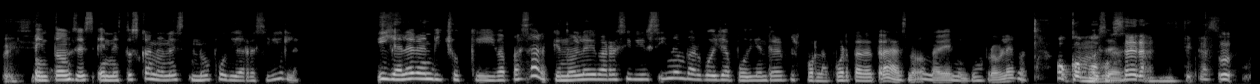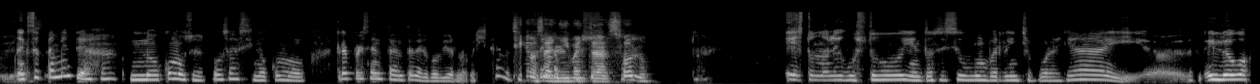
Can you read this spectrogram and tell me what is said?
Pues Entonces, en estos cánones no podía recibirla y ya le habían dicho que iba a pasar, que no la iba a recibir, sin embargo ella podía entrar pues por la puerta de atrás, ¿no? No había ningún problema. O como vocera en este caso. Mm, exactamente, ajá, no como su esposa, sino como representante del gobierno mexicano. Sí, o sea, él iba a pues entrar solo. Esto no le gustó y entonces hubo un berrinche por allá y, ah, y luego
